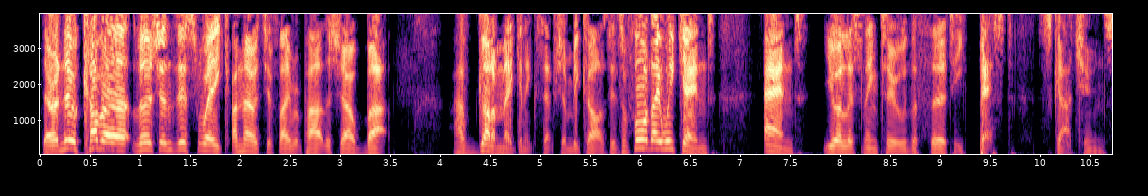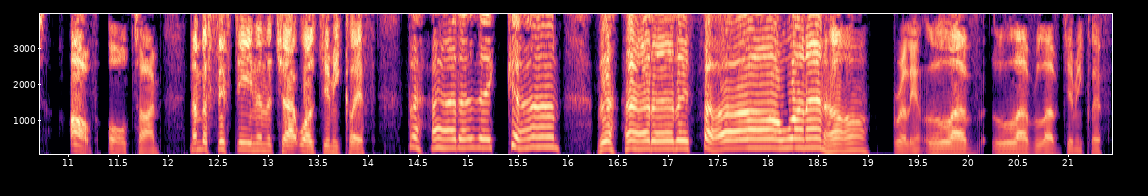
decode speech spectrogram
There are no cover versions this week. I know it's your favourite part of the show, but I've got to make an exception because it's a four day weekend and you're listening to the 30 best Ska tunes of all time. Number 15 in the chart was Jimmy Cliff. The harder they come, the harder they fall, one and all. Brilliant. Love, love, love Jimmy Cliff.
